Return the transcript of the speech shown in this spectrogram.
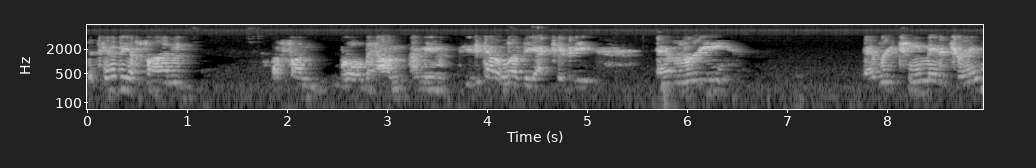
it's going to be a fun, a fun roll down. I mean, you just got to love the activity. Every every team made a trade.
